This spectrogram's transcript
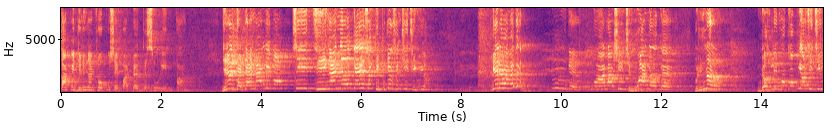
Tapi jenengan fokusnya pada kesulitan. Jenengan gak ada anak limo, siji nganyel kae sing dipikir sing siji ku ya. Nggih napa mboten? Nggih, anak siji anyel ke. Bener. Ndok lima kopior siji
